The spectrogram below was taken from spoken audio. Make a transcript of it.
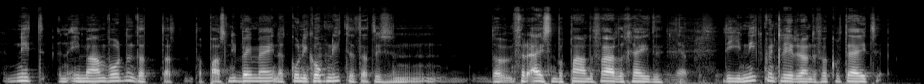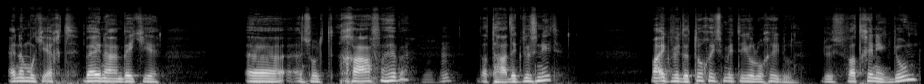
niet een imam worden. Dat, dat, dat past niet bij mij. Dat kon ik ook niet. Dat, dat, is een, dat vereist een bepaalde vaardigheden ja, die je niet kunt leren aan de faculteit. En dan moet je echt bijna een beetje uh, een soort gave hebben. Mm -hmm. Dat had ik dus niet. Maar ik wilde toch iets met theologie doen. Dus wat ging ik doen?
